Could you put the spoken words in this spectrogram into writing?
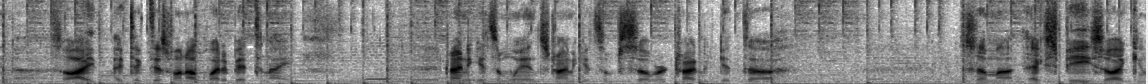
And uh, so I, I took this one out quite a bit tonight. Trying to get some wins, trying to get some silver, trying to get uh, some uh, XP so I can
